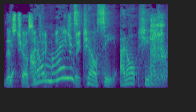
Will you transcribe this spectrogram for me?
This Chelsea. I don't mind this week. Chelsea. I don't, she has,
